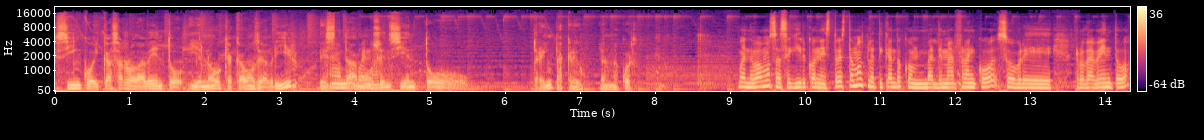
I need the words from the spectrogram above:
cinco y Casa Rodavento y el nuevo que acabamos de abrir, ah, estamos en ciento 30, creo, ya no me acuerdo. Bueno, vamos a seguir con esto. Estamos platicando con Valdemar Franco sobre Rodavento.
